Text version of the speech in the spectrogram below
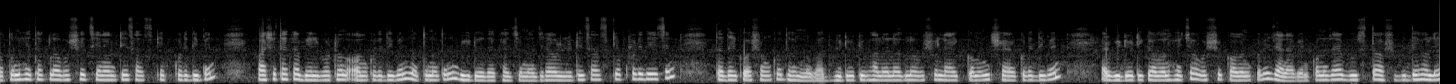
নতুন হয়ে থাকলে অবশ্যই চ্যানেলটি সাবস্ক্রাইব করে দিবেন। পাশে থাকা বেল বটন অন করে দিবেন নতুন নতুন ভিডিও দেখার জন্য। যারা অলরেডি সাবস্ক্রাইব করে দিয়েছেন, তাদেরকে অসংখ্য ধন্যবাদ। ভিডিওটি ভালো লাগলে অবশ্যই লাইক কমেন্ট শেয়ার করে দিবেন। আর ভিডিওটি কেমন হয়েছে অবশ্যই কমেন্ট করে জানাবেন। কোনো জায়গায় বুঝতে অসুবিধা হলে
